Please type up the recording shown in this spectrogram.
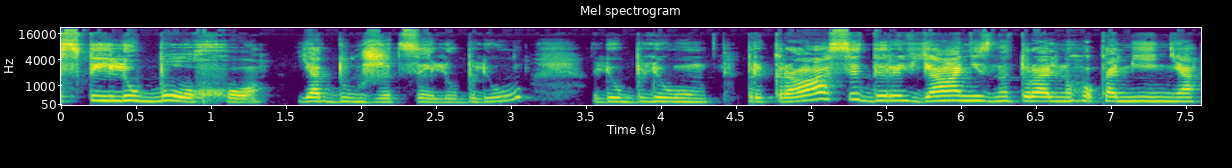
стилю бохо. Я дуже це люблю. Люблю прикраси дерев'яні з натурального каміння,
